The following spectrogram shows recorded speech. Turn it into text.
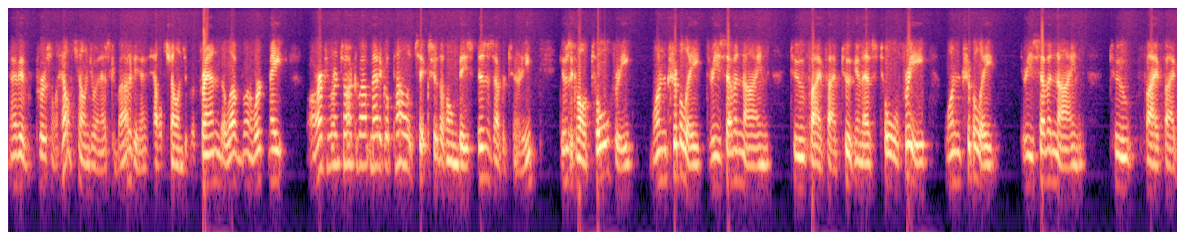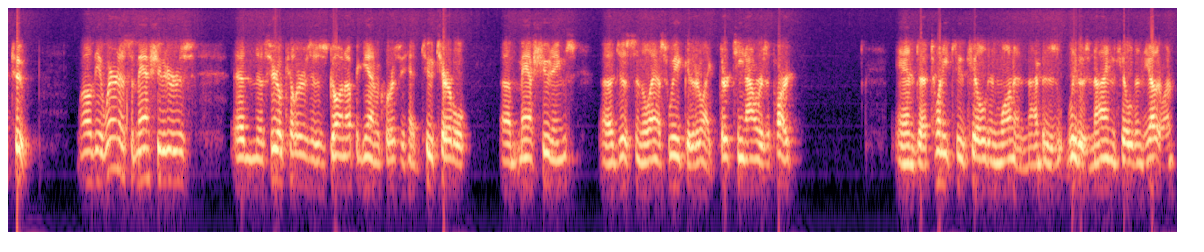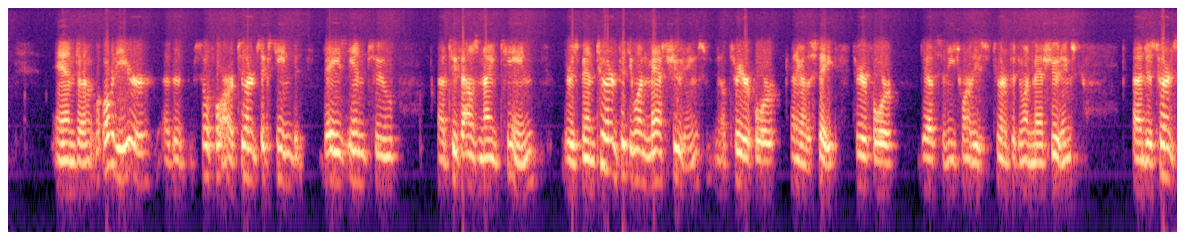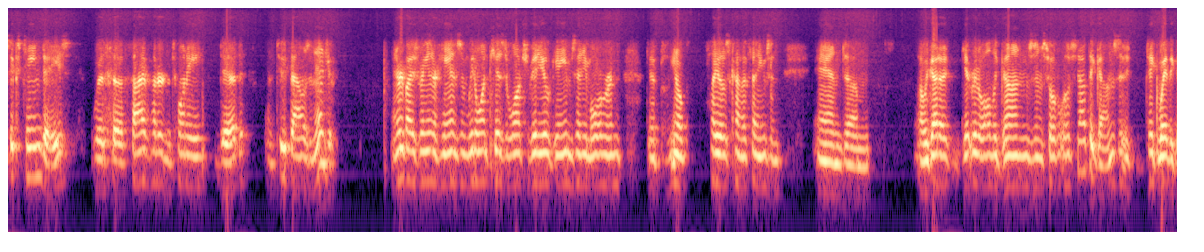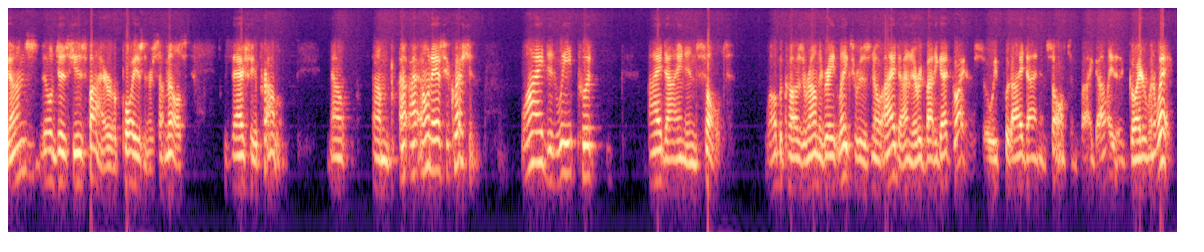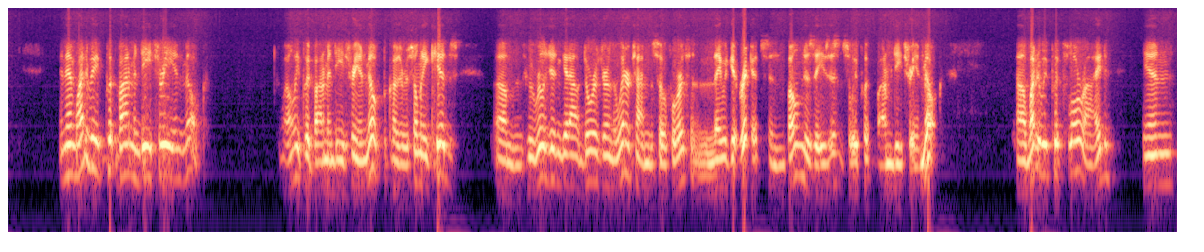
You have a personal health challenge you want to ask about, if you have a health challenge of a friend, a loved one, a workmate, or if you want to talk about medical politics or the home-based business opportunity, give us a call toll-free, 1-379-2552. Again, that's toll-free, 1-379-2552. Well, the awareness of mass shooters and uh, serial killers has gone up again. Of course, we had two terrible uh, mass shootings uh, just in the last week. They're like 13 hours apart, and uh, 22 killed in one, and I believe it was nine killed in the other one. And uh, over the year, uh, the, so far, 216 days into 2019, there's been 251 mass shootings. You know, three or four, depending on the state, three or four deaths in each one of these 251 mass shootings. And just 216 days with uh, 520 dead and 2,000 injured. And everybody's wringing their hands, and we don't want kids to watch video games anymore and you know play those kind of things. And and um, uh, we got to get rid of all the guns and so forth. Well, it's not the guns. They take away the guns, they'll just use fire or poison or something else. It's actually a problem. Now, um, I, I want to ask you a question. Why did we put iodine in salt? Well, because around the Great Lakes there was no iodine and everybody got goiter. So we put iodine in salt and by golly, the goiter went away. And then why did we put vitamin D3 in milk? Well, we put vitamin D3 in milk because there were so many kids um, who really didn't get outdoors during the wintertime and so forth, and they would get rickets and bone diseases, and so we put vitamin D3 in milk. Uh, why did we put fluoride in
